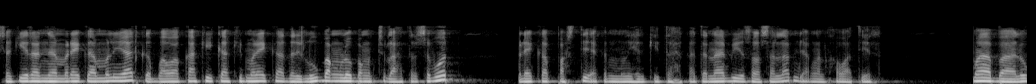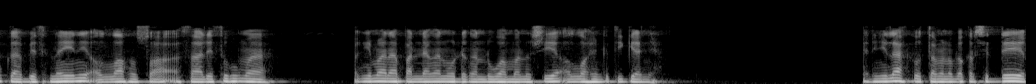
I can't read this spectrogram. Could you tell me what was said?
sekiranya mereka melihat ke bawah kaki-kaki mereka dari lubang-lubang celah tersebut, mereka pasti akan melihat kita." Kata Nabi SAW, "Jangan khawatir." Ma baluka bithnaini Allahu thalithuhuma. Bagaimana pandanganmu dengan dua manusia Allah yang ketiganya? Dan inilah keutamaan Abu Bakar Siddiq.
